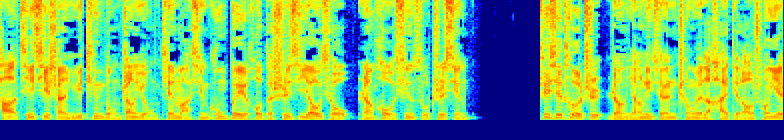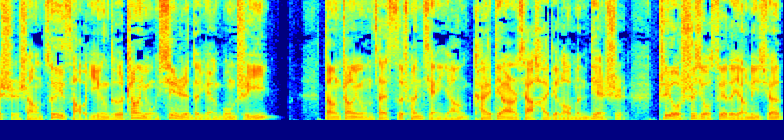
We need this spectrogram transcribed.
他极其善于听懂张勇天马行空背后的实际要求，然后迅速执行。这些特质让杨丽娟成为了海底捞创业史上最早赢得张勇信任的员工之一。当张勇在四川简阳开第二家海底捞门店时，只有十九岁的杨丽娟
